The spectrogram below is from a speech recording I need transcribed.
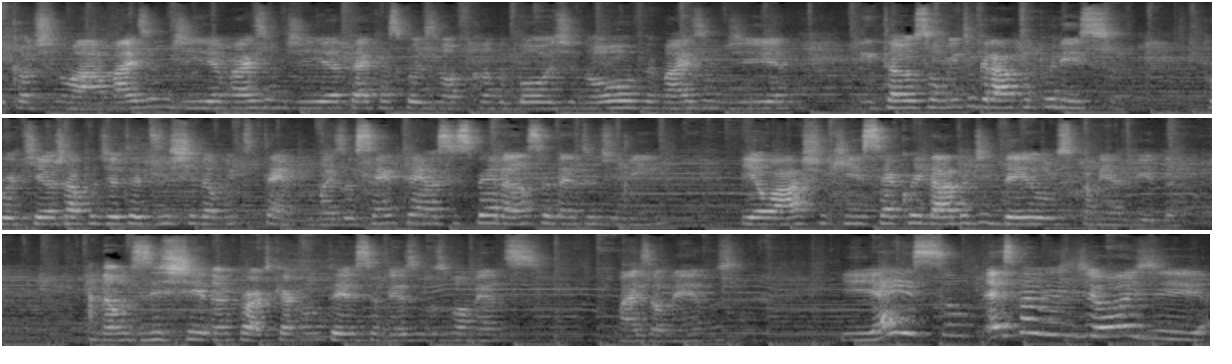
e continuar mais um dia, mais um dia, até que as coisas vão ficando boas de novo, e mais um dia. Então eu sou muito grata por isso, porque eu já podia ter desistido há muito tempo, mas eu sempre tenho essa esperança dentro de mim e eu acho que isso é cuidado de Deus com a minha vida. Não desistir, não importa o que aconteça, mesmo nos momentos mais ou menos. E é isso. Esse foi o vídeo de hoje.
